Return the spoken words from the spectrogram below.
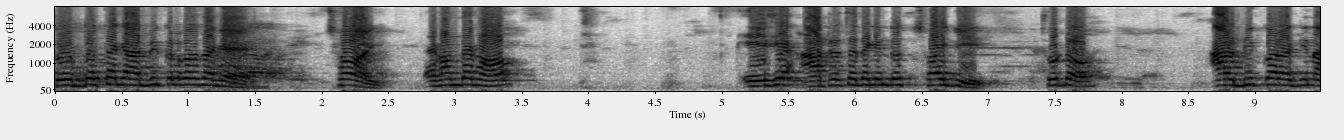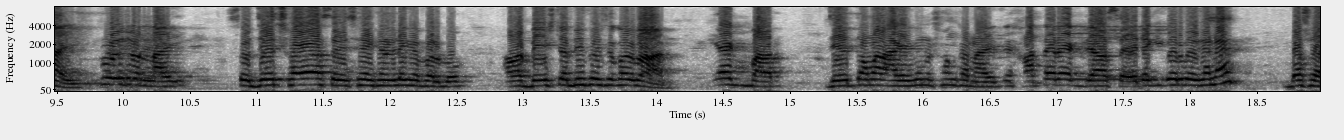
চোদ্দ থেকে আট বিকল কত থাকে? ছয়। এখন দেখো, এই যে আটের সাথে কিন্তু ছয় কি? ছোট। আর বিক করার কি নাই? প্রয়োজন নাই। তো যে ছয় আছে সেখানে লিখে ফেলব। আমার বেশটা বিক হয়েছে কয়বার একবার। যেহেতু আমার আগে কোনো সংখ্যা নাই, যে হাতের এক যে আছে, এটা কি করব এখানে? বসায়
